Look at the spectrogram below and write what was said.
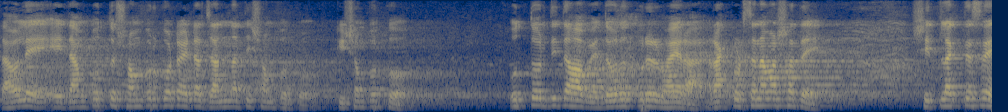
তাহলে এই দাম্পত্য সম্পর্কটা এটা জান্নাতি সম্পর্ক। কি সম্পর্ক? উত্তর দিতে হবে দৌলতপুরের ভাইরা রাগ করছেন আমার সাথে? শীত লাগতেছে?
